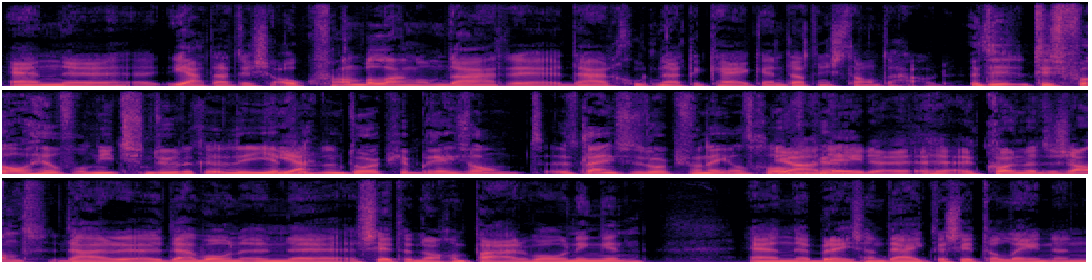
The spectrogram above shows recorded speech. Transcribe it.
En uh, ja, dat is ook van belang om daar, uh, daar goed naar te kijken en dat in stand te houden. Het is, het is vooral heel veel niets natuurlijk. Je hebt ja. een dorpje, Brezand, het kleinste dorpje van Nederland geloof ja, ik. Ja, nee, de, uh, de Zand, daar, daar wonen een, zitten nog een paar woningen. En uh, Brezandijk, daar zit alleen een,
